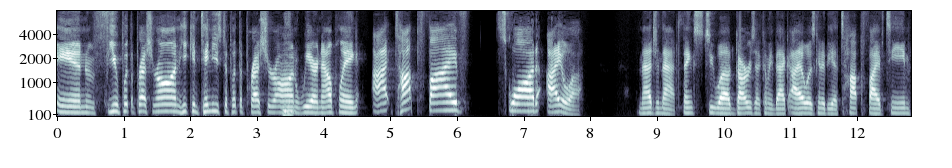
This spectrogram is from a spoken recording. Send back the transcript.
And Few put the pressure on. He continues to put the pressure on. We are now playing I, top five squad Iowa. Imagine that. Thanks to uh, Garza coming back, Iowa is going to be a top five team.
